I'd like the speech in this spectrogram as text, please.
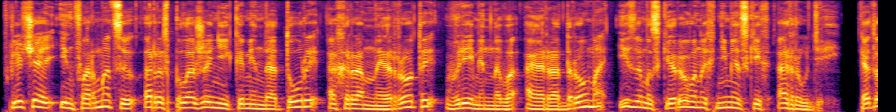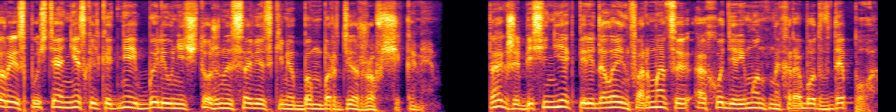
включая информацию о расположении комендатуры, охранной роты, временного аэродрома и замаскированных немецких орудий, которые спустя несколько дней были уничтожены советскими бомбардировщиками. Также Бесеньяк передала информацию о ходе ремонтных работ в депо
